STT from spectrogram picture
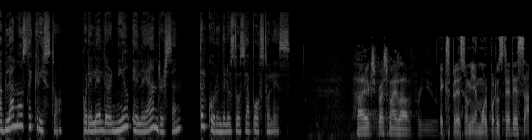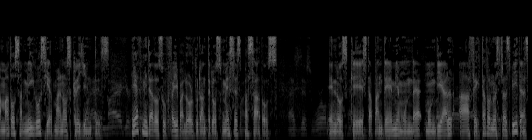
Hablamos de Cristo por el elder Neil L. Anderson del Coro de los Doce Apóstoles. Expreso mi amor por ustedes, amados amigos y hermanos creyentes. He admirado su fe y valor durante los meses pasados, en los que esta pandemia mundial ha afectado nuestras vidas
